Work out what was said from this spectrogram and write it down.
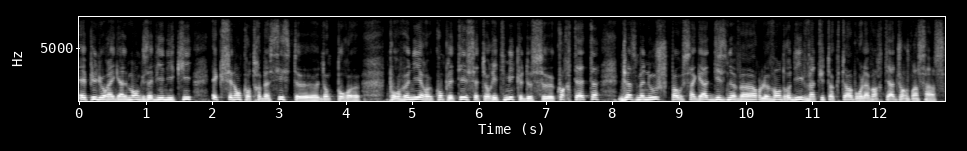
Et puis il y aura également Xavier Niki, excellent contrebassiste, euh, donc pour euh, pour venir compléter cette rythmique de ce quartet. Jazz Manouche, Pau Saga, 19h le vendredi 28 octobre au Lavoir Théâtre Georges Brassens.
